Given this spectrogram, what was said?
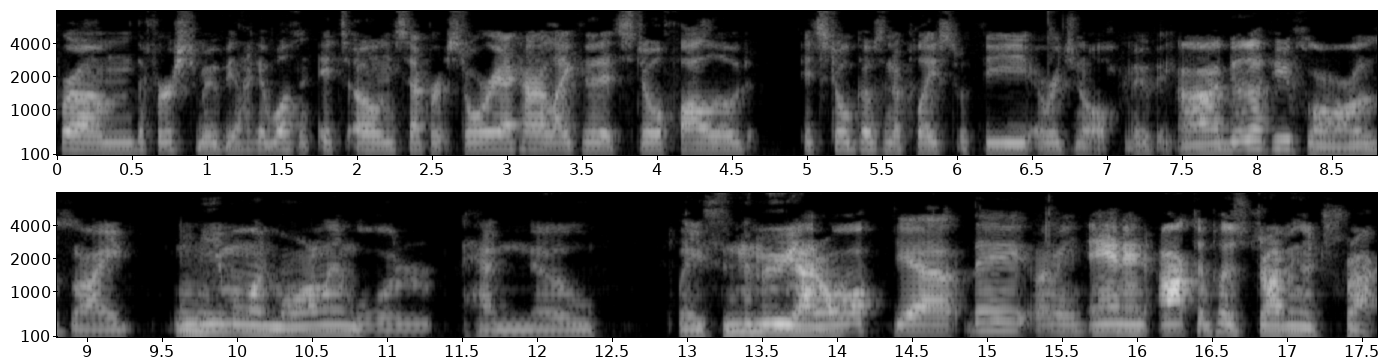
from the first movie. Like it wasn't its own separate story. I kind of like that it still followed. It still goes into place with the original movie. Uh, there's a few flaws, like Mhm. Nemo and Marlin were had no place in the movie at all, Yeah, they. I mean, and an octopus driving a truck.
